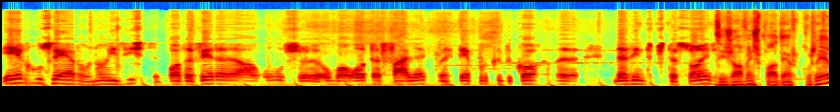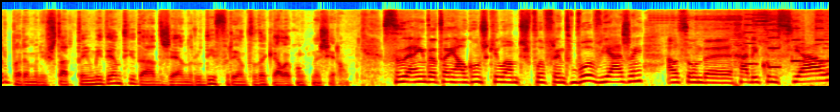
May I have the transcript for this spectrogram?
erro zero, não existe. Pode haver eh, alguns, eh, uma ou outra falha, até porque decorre da- das interpretações. E jovens podem recorrer para manifestar que têm uma identidade de género diferente daquela com que nasceram. Se ainda tem alguns quilómetros pela frente, boa viagem ao som da Rádio Comercial.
